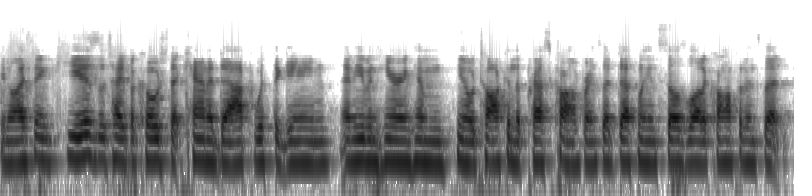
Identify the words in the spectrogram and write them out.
You know, I think he is the type of coach that can adapt with the game, and even hearing him, you know, talk in the press conference, that definitely instills a lot of confidence that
